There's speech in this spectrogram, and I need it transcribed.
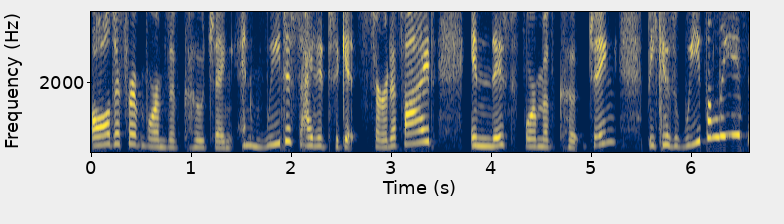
all different forms of coaching and we decided to get certified in this form of coaching because we believe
